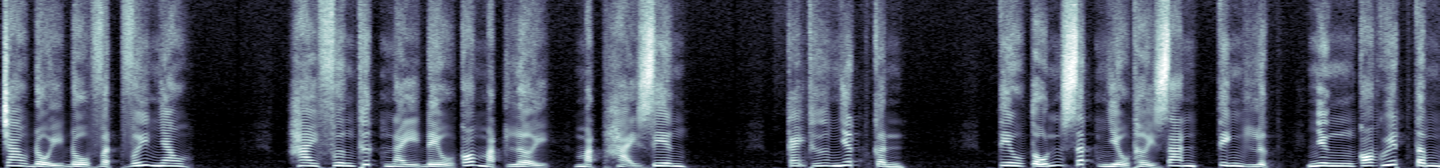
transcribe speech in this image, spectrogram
Trao đổi đồ vật với nhau. Hai phương thức này đều có mặt lợi, mặt hại riêng. Cái thứ nhất cần tiêu tốn rất nhiều thời gian, tinh lực, nhưng có quyết tâm,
